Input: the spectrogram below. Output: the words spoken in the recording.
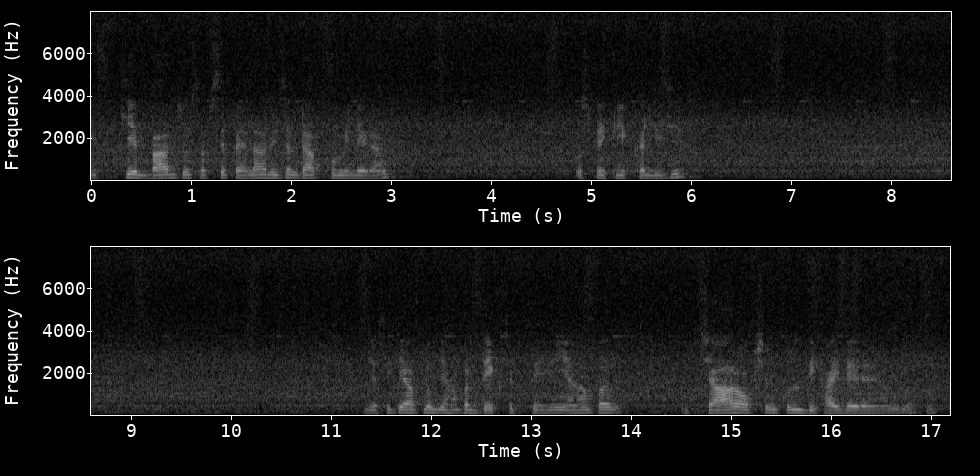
इसके बाद जो सबसे पहला रिज़ल्ट आपको मिलेगा, उस पर क्लिक कर लीजिए। जैसे कि आप लोग यहाँ पर देख सकते हैं, यहाँ पर चार ऑप्शन कुल दिखाई दे रहे हैं हम लोग को।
